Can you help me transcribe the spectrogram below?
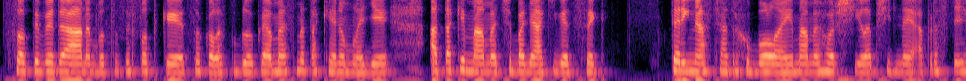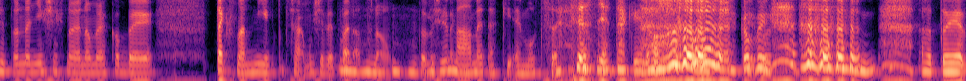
co ty videa, nebo co ty fotky, cokoliv publikujeme, jsme taky jenom lidi a taky máme třeba nějaký věci, který nás třeba trochu bolej, máme horší, lepší dny a prostě, že to není všechno jenom jakoby tak snadný, jak to třeba může vypadat, mm-hmm, no. Mhm, to že taky. máme taky emoce. Přesně taky, no. určitě, a to je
